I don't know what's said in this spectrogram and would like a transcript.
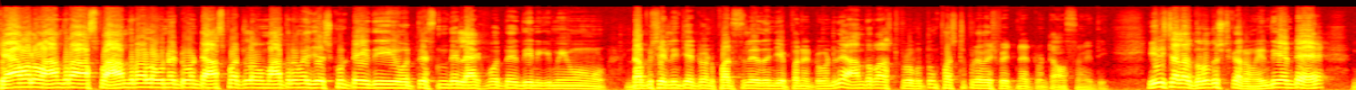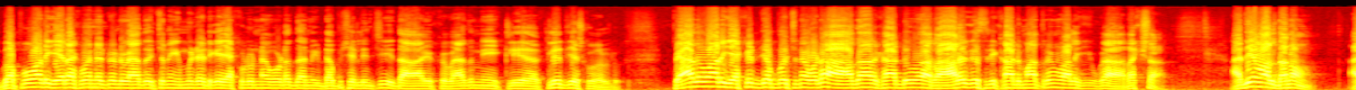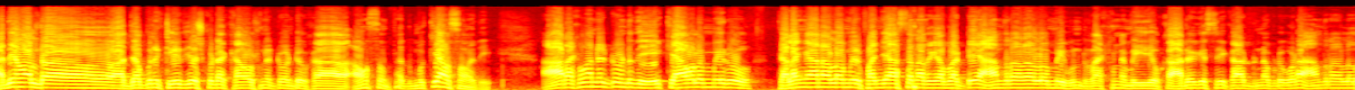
కేవలం ఆంధ్ర హాస్ప ఆంధ్రాలో ఉన్నటువంటి హాస్పిటల్ మాత్రమే చేసుకుంటే ఇది వర్తిస్తుంది. లేకపోతే దీనికి మేము డబ్బు చెల్లించేటువంటి పరిస్థితి లేదని చెప్పినటువంటిది ఆంధ్ర రాష్ట్ర ప్రభుత్వం ఫస్ట్ ప్రవేశపెట్టినటువంటి అవసరం ఇది. ఇది చాలా దురదృష్టకరం. ఎందుకంటే గొప్పవాడికి ఏ రకమైనటువంటి వ్యాధి వచ్చినా ఇమ్మీడియట్గా ఎక్కడున్నా కూడా దానికి డబ్బు చెల్లించి దా- ఆ యొక్క వ్యాధిని క్లియర్ క్లియర్ చేసుకోగలడు. పేదవాడికి ఎక్కడ జబ్బు వచ్చినా కూడా ఆధార్ కార్డు ఆ ఆరోగ్యశ్రీ కార్డు మాత్రమే వాళ్ళకి ఒక రక్ష. అదే వాళ్ళ ధనం. అదే వాళ్ళ ఆ జబ్బుని క్లియర్ చేసుకోవడానికి కావాల్సినటువంటి ఒక అంశం పెద్ద ముఖ్య అంశం అది. ఆ రకమైనటువంటిది కేవలం మీరు తెలంగాణలో మీరు పనిచేస్తున్నారు కాబట్టి ఆంధ్రాలో మీకు రక్షణ మీ యొక్క ఆరోగ్యశ్రీ కార్డు ఉన్నప్పుడు కూడా ఆంధ్రాలో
